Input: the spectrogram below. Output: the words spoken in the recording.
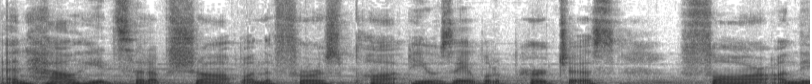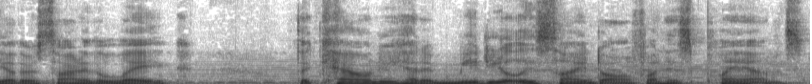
and how he'd set up shop on the first plot he was able to purchase, far on the other side of the lake. The county had immediately signed off on his plans,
